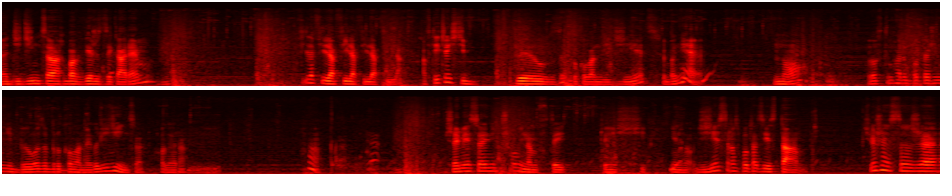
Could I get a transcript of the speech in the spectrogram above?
e, dziedzińca chyba w wieży z zegarem. Fila, fila, fila, fila, fila. A w tej części był zablokowany dziedziniec? Chyba nie. No. Chyba w tym Harry Potterze nie było zablokowanego dziedzińca. Cholera. Ha. Przynajmniej sobie nie przypominam w tej części. Nie no, dziedziniec transmutacji jest tam. Śmieszne jest to, że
